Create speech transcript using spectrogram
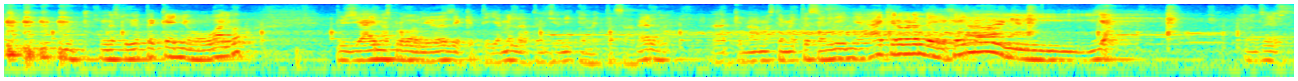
un estudio pequeño o algo, pues ya hay más probabilidades de que te llame la atención y te metas a verlo. A que nada más te metes en línea, ah, quiero ver el de Halo y, y ya. Entonces,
